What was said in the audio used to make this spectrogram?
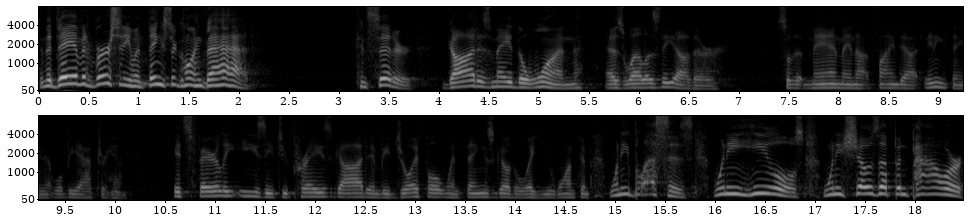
in the day of adversity, when things are going bad, consider God has made the one as well as the other so that man may not find out anything that will be after him. It's fairly easy to praise God and be joyful when things go the way you want them. When He blesses, when He heals, when He shows up in power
